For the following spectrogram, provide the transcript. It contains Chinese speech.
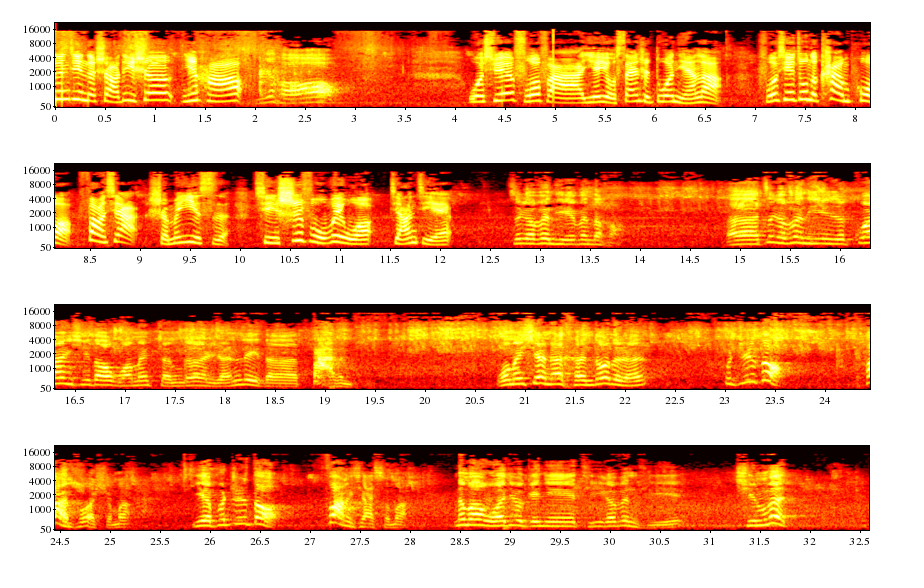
尊敬的扫地僧，您好。你好，我学佛法也有三十多年了，佛学中的看破放下什么意思？请师傅为我讲解。这个问题问得好。呃，这个问题是关系到我们整个人类的大问题。我们现在很多的人不知道看破什么，也不知道放下什么。那么我就给你提一个问题，请问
